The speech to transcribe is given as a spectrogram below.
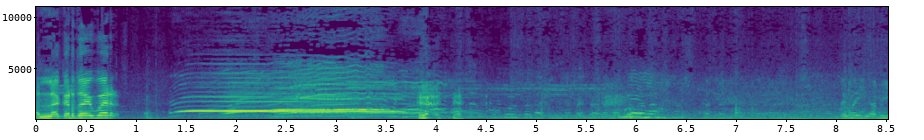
अल्लाह कर दो एक बार। भाई अभी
